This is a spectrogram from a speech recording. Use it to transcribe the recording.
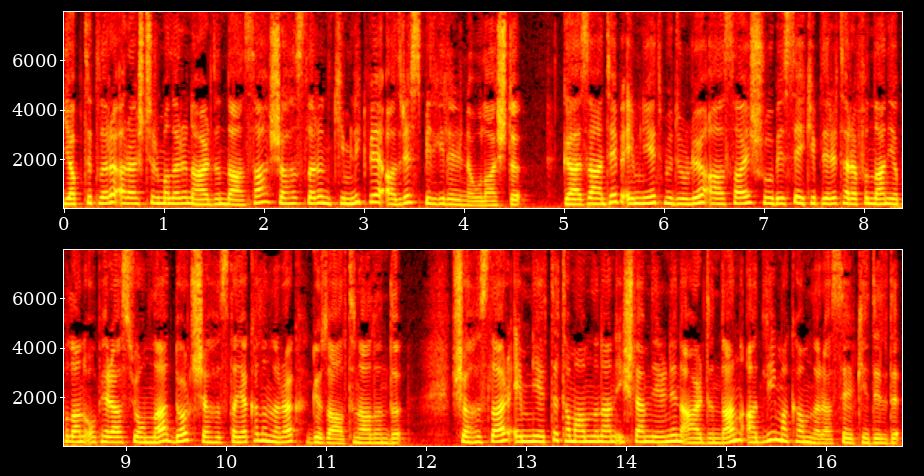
yaptıkları araştırmaların ardındansa şahısların kimlik ve adres bilgilerine ulaştı. Gaziantep Emniyet Müdürlüğü Asayiş Şubesi ekipleri tarafından yapılan operasyonla 4 şahıs da yakalanarak gözaltına alındı. Şahıslar emniyette tamamlanan işlemlerinin ardından adli makamlara sevk edildi.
